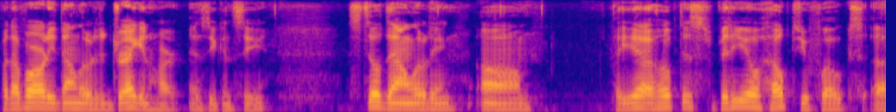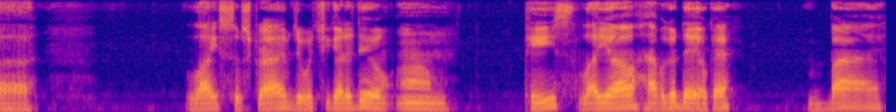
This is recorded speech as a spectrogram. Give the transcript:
But I've already downloaded Dragonheart, as you can see. Still downloading. Um, but yeah, I hope this video helped you folks. Uh, like, subscribe, do what you gotta do. Um, peace, love y'all, have a good day, okay? Bye.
